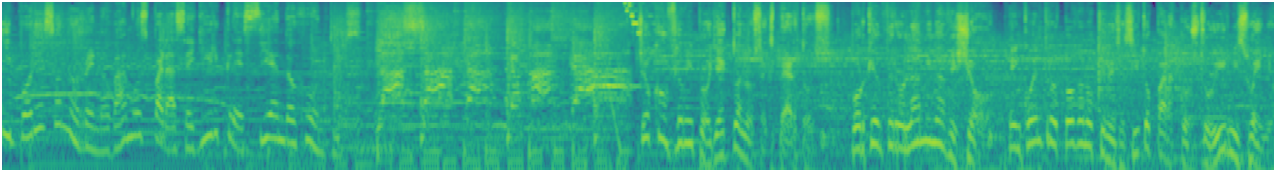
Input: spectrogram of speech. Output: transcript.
Y por eso nos renovamos para seguir creciendo juntos. Yo confío mi proyecto a los expertos, porque en Ferrolámina de Show encuentro todo lo que necesito para construir mi sueño.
